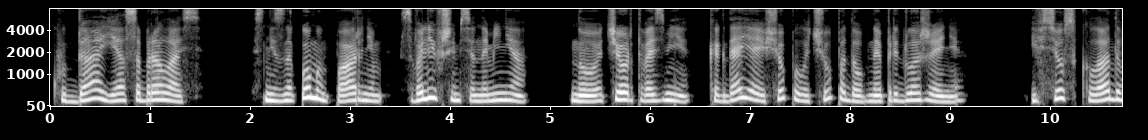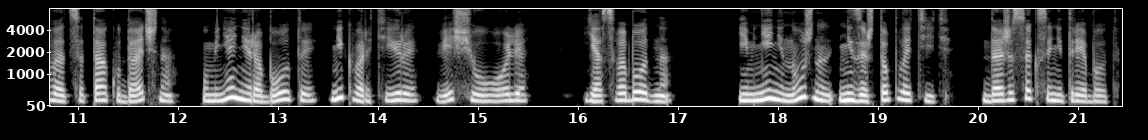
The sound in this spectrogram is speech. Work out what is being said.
Куда я собралась? С незнакомым парнем, свалившимся на меня. Но, черт возьми, когда я еще получу подобное предложение? И все складывается так удачно. У меня ни работы, ни квартиры, вещи у Оли. Я свободна. И мне не нужно ни за что платить. Даже секса не требуют.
